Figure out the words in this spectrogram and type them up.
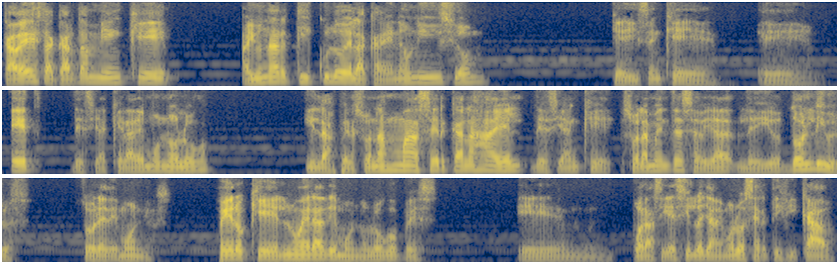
Cabe destacar también que hay un artículo de la cadena Univision que dicen que eh, Ed decía que era demonólogo y las personas más cercanas a él decían que solamente se había leído dos libros sobre demonios, pero que él no era demonólogo, pues, em, por así decirlo, llamémoslo certificado.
